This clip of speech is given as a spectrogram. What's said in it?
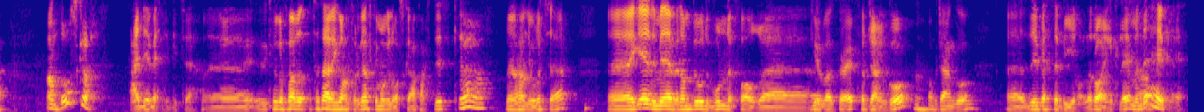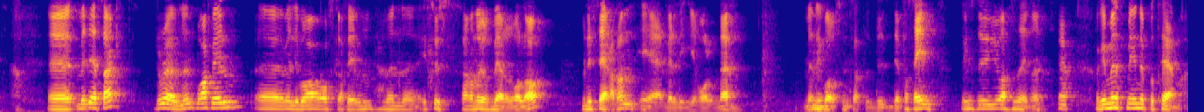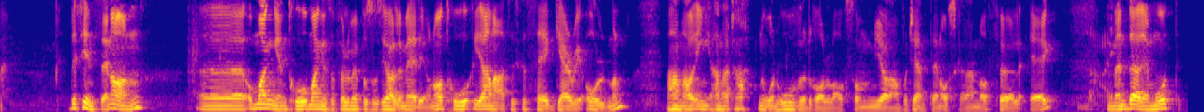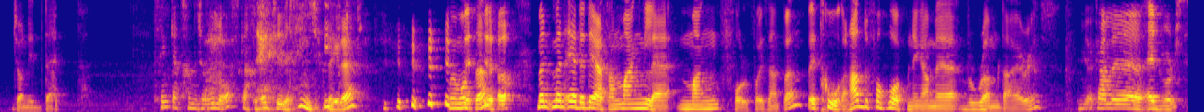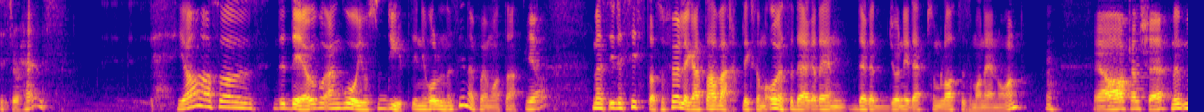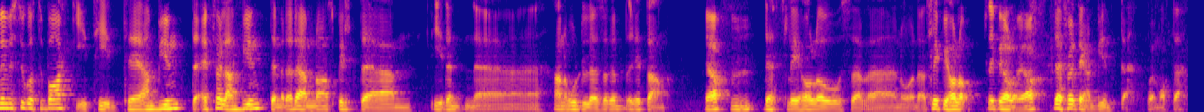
andre Oscar? Nei, det vet jeg ikke. Eh, Det kan godt være Titanic vant vel ganske mange Oscar, faktisk. Ja, ja. Men han gjorde ikke. Eh, Jeg er enig med Even. Han burde vunnet for, eh, Gilbert Grape for Django. og Django. Eh, Det beste birolle, da, egentlig. Men det er helt greit. Eh, Med det sagt, The Revenant, bra film. Eh, Veldig bra Oscar-film. Men eh, jeg syns han har gjort bedre roller. Men jeg ser at han er veldig i rollen der. Men jeg bare syns at det, det er for seint. Jeg synes det er for sent. Ok, Mens vi er inne på temaet. Det fins en annen. Eh, og mange tror, mange som følger med på sosiale medier nå, tror gjerne at vi skal se Gary Oldman. Men han har, han har ikke hatt noen hovedroller som gjør han fortjent til en Oscar ennå, føler jeg. Men derimot Johnny Depp. Tenk at han ikke har vunnet Oscar. Er ikke det sykt? På en måte. ja. Men, men er det det at han mangler mangfold, f.eks.? Jeg tror han hadde forhåpninger med The Rum Diaries. Ja, Hva med Edward Scissorhands? Ja, altså det, det, er jo- Han går jo så dypt inn i rollene sine, på en måte. Ja. Mens i det siste så føler jeg at det har vært liksom Å, se der er det en, der er Johnny Depp som later som han er noen. ja, kanskje. Men, men hvis du går tilbake i tid til han begynte Jeg føler han begynte med det der da han spilte um, i den uh, Han hodeløse ritteren. rytteren. Ja. -hmm. Deathly Hollows eller noe der. Sleepy Hollow. Sleepy Hollow, ja. Der følte jeg han begynte, på en måte.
